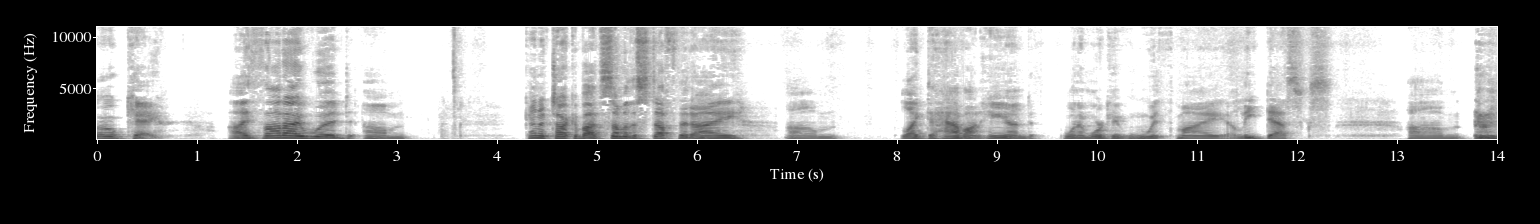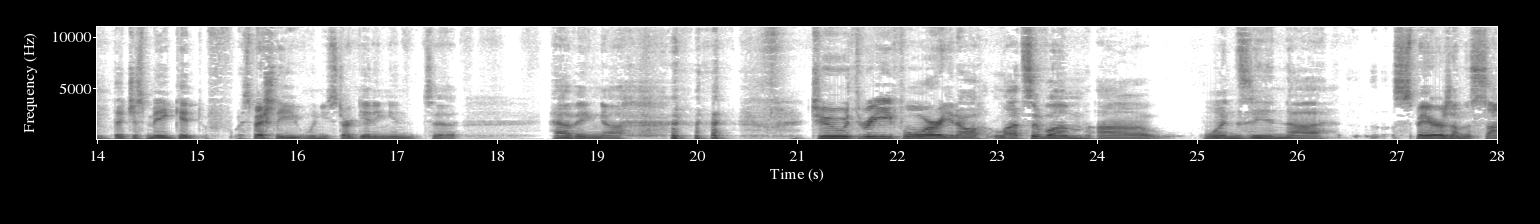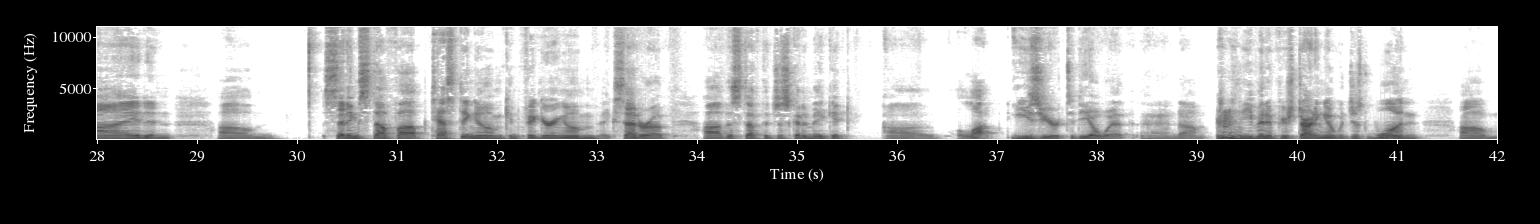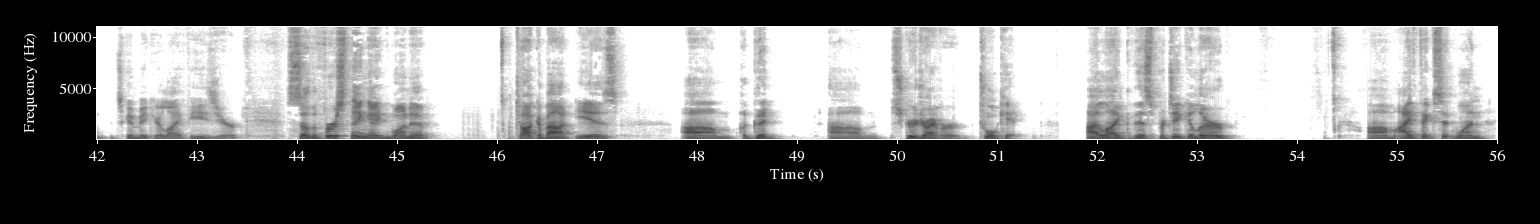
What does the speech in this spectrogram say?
Okay, I thought I would um, kind of talk about some of the stuff that I um, like to have on hand when I'm working with my EliteDesks um, that just make it, especially when you start getting into having uh, two, three, four, you know, lots of them. Uh, one's in uh, spares on the side and um, setting stuff up, testing them, configuring them, etc. Uh, the stuff that's just going to make it uh, a lot easier to deal with. And um, even if you're starting out with just one, um, it's going to make your life easier. So the first thing I'd want to talk about is um, a good um, screwdriver toolkit. I like this particular um, iFixit one.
